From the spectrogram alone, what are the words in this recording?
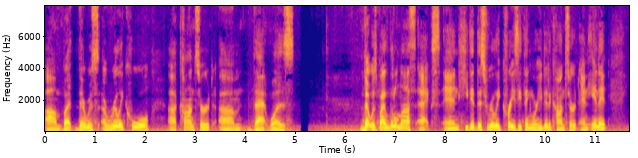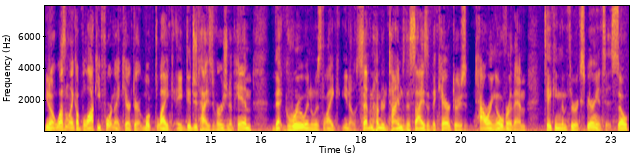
Um, but there was a really cool uh, concert um, that was that was by Lil Nas X, and he did this really crazy thing where he did a concert, and in it, you know, it wasn't like a blocky Fortnite character. It looked like a digitized version of him that grew and was like, you know, 700 times the size of the characters, towering over them, taking them through experiences. So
